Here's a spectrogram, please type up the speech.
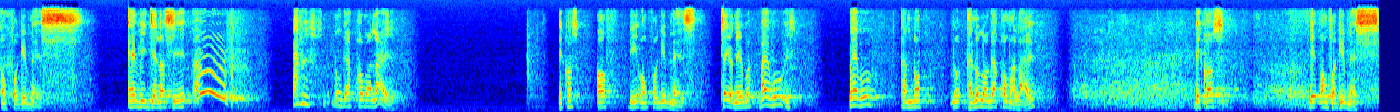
unforgiveness. Envy, jealousy. Oh, Bible no longer come alive because of the unforgiveness. Tell your neighbor, Bible is Bible cannot can no longer come alive because the unforgiveness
